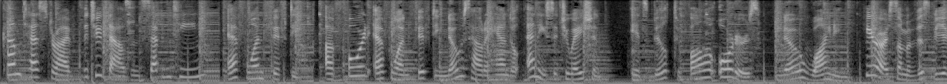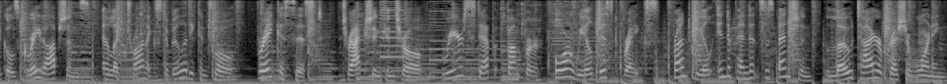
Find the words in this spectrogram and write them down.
Come test drive the 2017 F-150. A Ford F-150 knows how to handle any situation. It's built to follow orders, no whining. Here are some of this vehicle's great options. Electronic stability control, brake assist, traction control, rear step bumper, four-wheel disc brakes, front wheel independent suspension, low tire pressure warning,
